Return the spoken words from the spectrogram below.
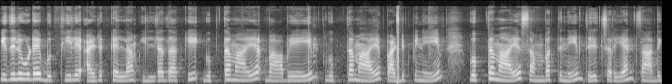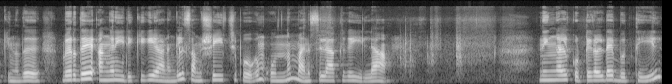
ഇതിലൂടെ ബുദ്ധിയിലെ അഴുക്കെല്ലാം ഇല്ലാതാക്കി ഗുപ്തമായ ബാബയെയും ഗുപ്തമായ പഠിപ്പിനെയും ഗുപ്തമായ സമ്പത്തിനെയും തിരിച്ചറിയാൻ സാധിക്കുന്നത്. വെറുതെ അങ്ങനെ ഇരിക്കുകയാണെങ്കിൽ സംശയിച്ചു പോകും ഒന്നും മനസ്സിലാക്കുകയില്ല. നിങ്ങൾ കുട്ടികളുടെ ബുദ്ധിയിൽ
